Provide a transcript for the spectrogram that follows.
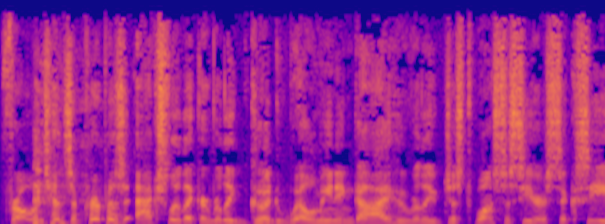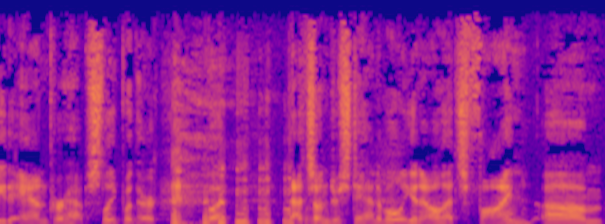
for all intents and purposes, actually like a really good, well-meaning guy who really just wants to see her succeed and perhaps sleep with her. But that's understandable, you know. That's fine. Um,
